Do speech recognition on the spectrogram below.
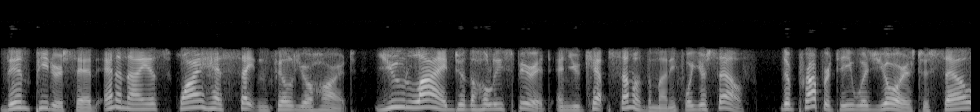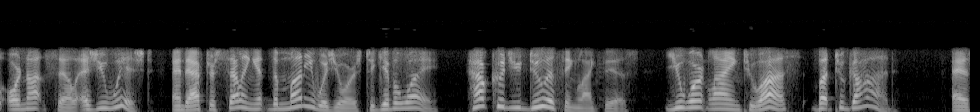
Then Peter said, Ananias, why has Satan filled your heart? You lied to the Holy Spirit, and you kept some of the money for yourself. The property was yours to sell or not sell as you wished, and after selling it, the money was yours to give away. How could you do a thing like this? You weren't lying to us, but to God. As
